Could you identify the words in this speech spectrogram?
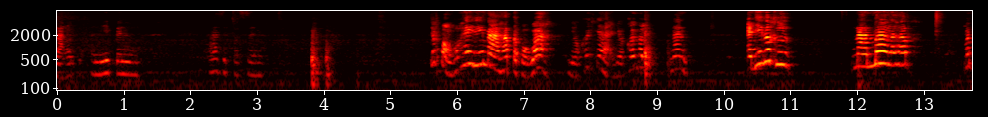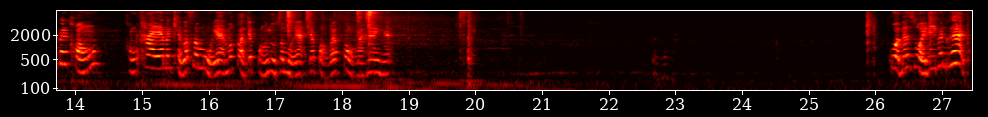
หลัง อันนี้เป็นห้าสิบเปอร์เซ็นต์เจ้าป๋องเขาให้นี่มาครับ แต่บอกว่า เดี๋ยวค่อยแกะ เดี๋ยวค่อยมา นั่น อันนี้ก็คือนานมากแล้วครับ มันเป็นของของไทยอะมันเขียนว่าสมุยอะเมื่อก่อนเจ้าป๋องอยู่สมุยอะเจ้าป๋องก็ส่งมาให้ฮะขวดมันสวยดีเพื่อนๆ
